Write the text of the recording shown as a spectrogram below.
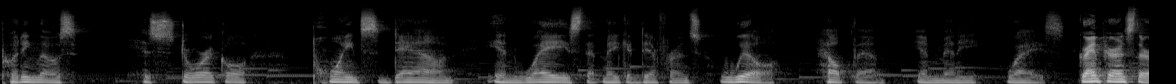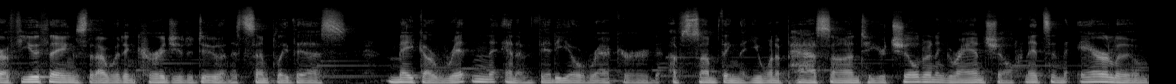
putting those historical points down in ways that make a difference will help them in many ways. Grandparents, there are a few things that I would encourage you to do, and it's simply this make a written and a video record of something that you want to pass on to your children and grandchildren. It's an heirloom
